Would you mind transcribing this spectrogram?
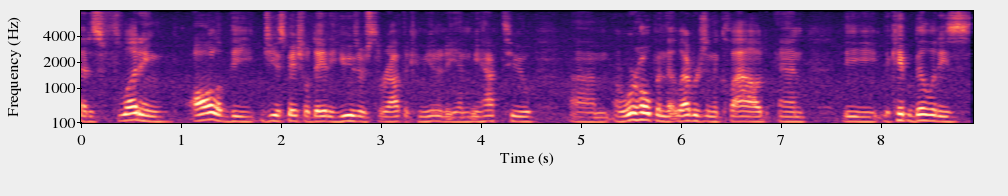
that is flooding all of the geospatial data users throughout the community, and we have to, um, or we're hoping that leveraging the cloud and the, the capabilities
